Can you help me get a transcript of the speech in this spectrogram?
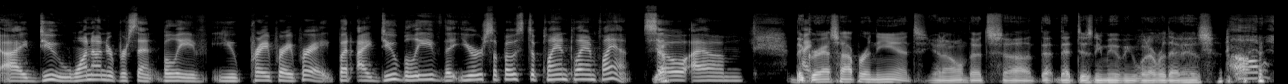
I do 100% believe you pray, pray, pray, but I do believe that you're supposed to plan, plan, plan. So, yeah. um, the I, grasshopper and the ant, you know, that's, uh, that, that Disney movie, whatever that is. Oh,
